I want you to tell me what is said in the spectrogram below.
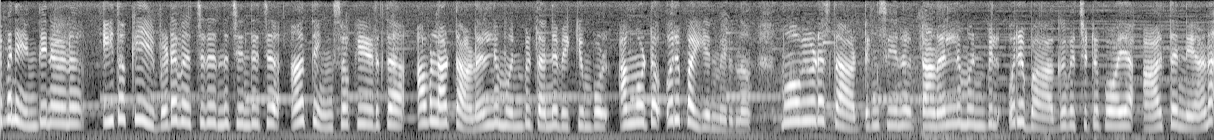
ഇവൻ എന്തിനാണ് ഇതൊക്കെ ഇവിടെ വെച്ചതെന്ന് ചിന്തിച്ച് ആ തിങ്സ് ഒക്കെ എടുത്ത് അവൾ ആ ടണലിന് മുൻപിൽ തന്നെ വെക്കുമ്പോൾ അങ്ങോട്ട് ഒരു പയ്യൻ വരുന്നു. മൂവിയുടെ സ്റ്റാർട്ടിംഗ് സീന് ടണലിന് മുൻപിൽ ഒരു ബാഗ് വെച്ചിട്ട് പോയ ആൾ തന്നെയാണ്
